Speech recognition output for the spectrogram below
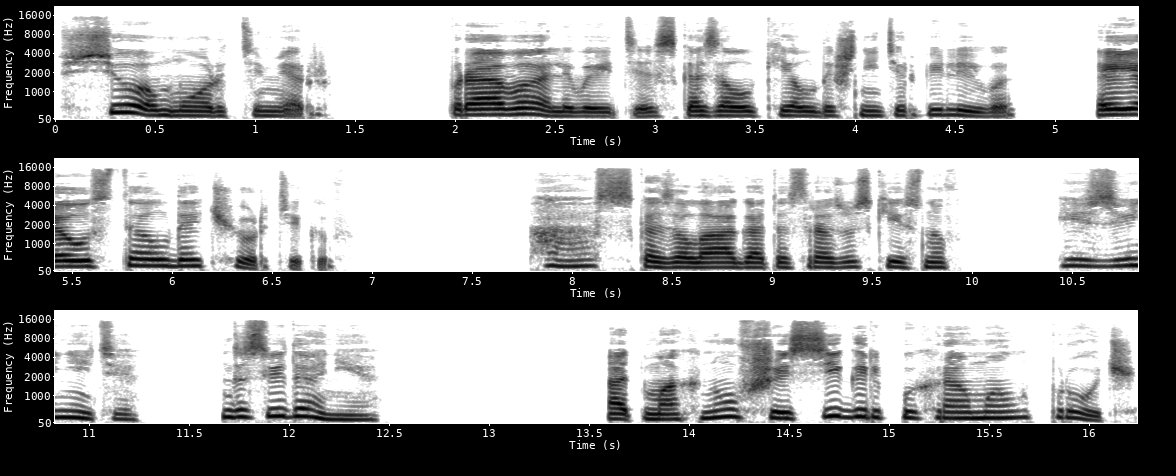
«Все, Мортимер, проваливайте», — сказал Келдыш нетерпеливо. «Я устал до чертиков». «А», — сказала Агата, сразу скиснув, — «извините, до свидания». Отмахнувшись, Игорь похромал прочь.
